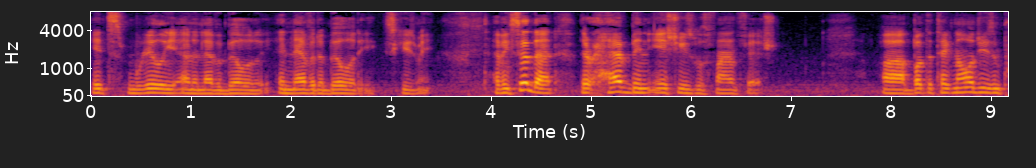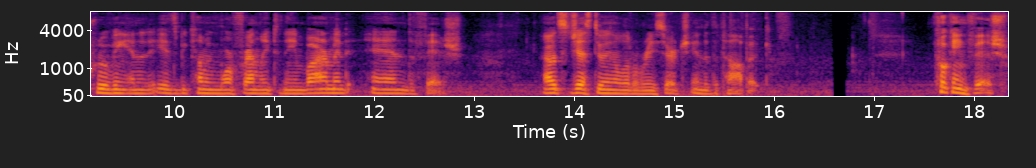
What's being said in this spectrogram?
It's really an inevitability. Inevitability, excuse me. Having said that, there have been issues with farm fish. Uh, but the technology is improving and it is becoming more friendly to the environment and the fish. I would suggest doing a little research into the topic. Cooking fish.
